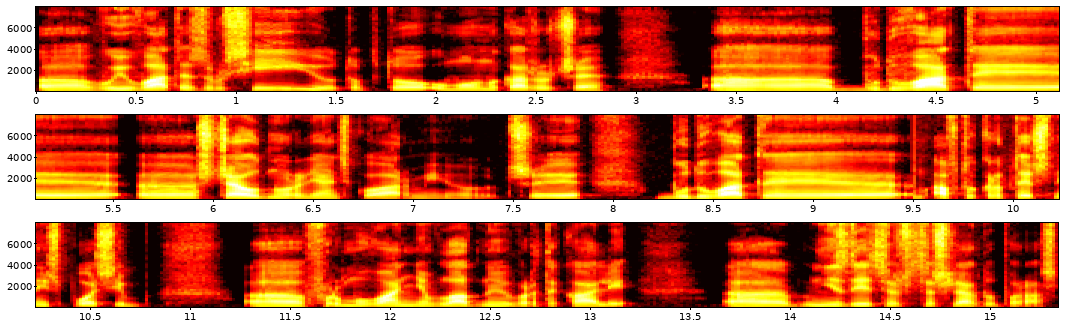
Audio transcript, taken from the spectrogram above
воювати з Росією, тобто, умовно кажучи, будувати е, ще одну радянську армію, чи будувати автократичний спосіб формування владної вертикалі. Е, Мені здається, що це шлях до поразки.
